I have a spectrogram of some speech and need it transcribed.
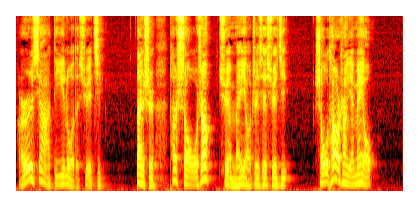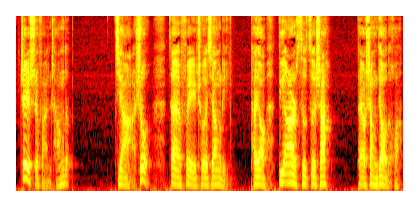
而下滴落的血迹，但是他手上却没有这些血迹，手套上也没有。这是反常的。假设在废车厢里，他要第二次自杀，他要上吊的话，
